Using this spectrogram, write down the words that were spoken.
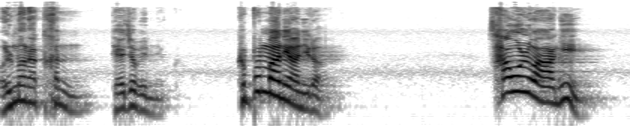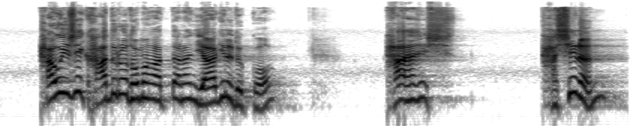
얼마나 큰 대접입니까? 그뿐만이 아니라 사울 왕이 다윗이 가드로 도망갔다는 이야기를 듣고 다시, 다시는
